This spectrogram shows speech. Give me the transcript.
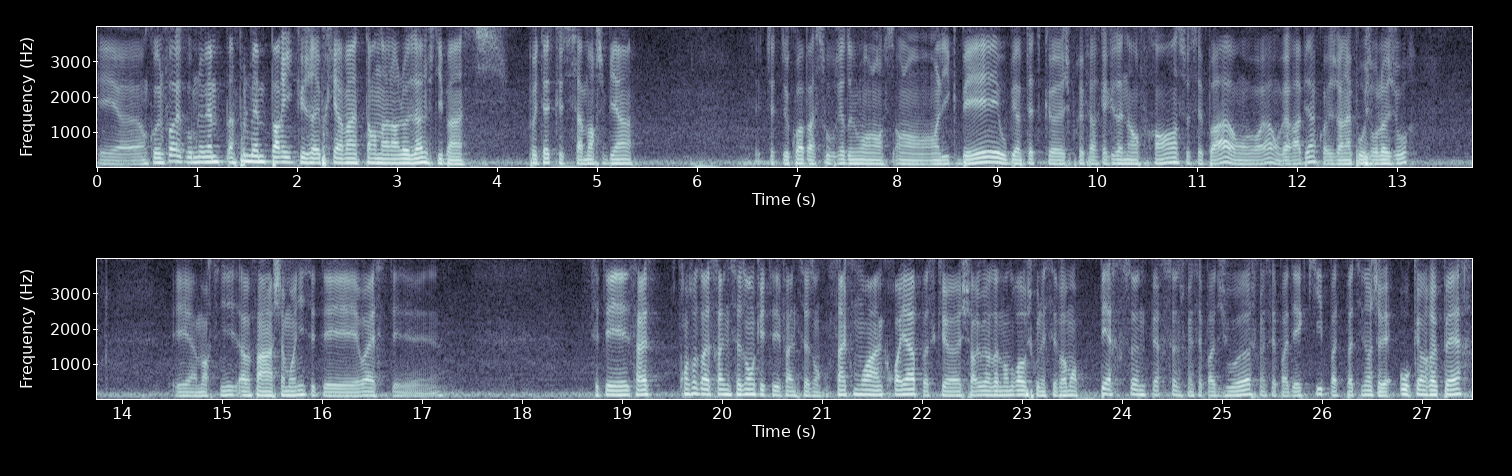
Et euh, encore une fois, comme le même, un peu le même pari que j'avais pris à 20 ans dans la Lausanne, je me suis dit, ben, peut-être que si ça marche bien, c'est peut-être de quoi pas s'ouvrir de nouveau en, Ligue B, ou bien peut-être que je préfère quelques années en France, je sais pas, on, on verra bien. J'en ai au jour le jour. Et à Martigny, enfin à Chamonix, c'était. Ouais, c'était. C'était. Ça reste franchement, ça restera une saison qui était, enfin une saison, 5 mois incroyable parce que je suis arrivé dans un endroit où je connaissais vraiment personne, personne. Je connaissais pas de joueurs, je connaissais pas d'équipe, pas de patinage, j'avais aucun repère.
